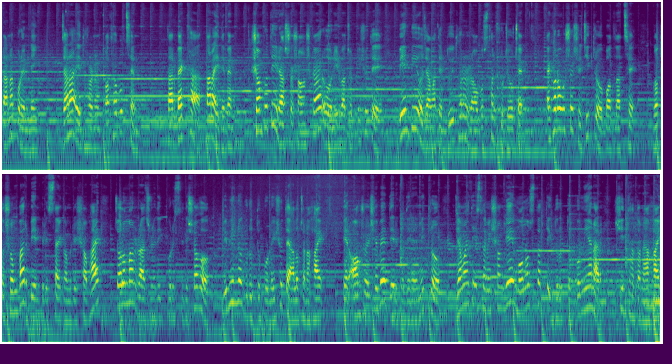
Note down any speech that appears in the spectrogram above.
টানাপোড়েন নেই। যারা এই ধরনের কথা বলছেন, তার ব্যাখ্যা তারাই দেবেন। সম্প্রতি রাষ্ট্র সংস্কার ও নির্বাচন ইস্যুতে বিএনপি ও জামাতের দুই ধরনের অবস্থান ফুটে ওঠে। এখন অবশ্য সে চিত্র বদলাচ্ছে। গত সোমবার বিএনপির স্থায়ী কমিটির সভায় চলমান রাজনৈতিক পরিস্থিতি সহ বিভিন্ন গুরুত্বপূর্ণ ইস্যুতে আলোচনা হয়। এর অংশ হিসেবে দীর্ঘদিনের মিত্র জামায়াতে ইসলামীর সঙ্গে মনস্তাত্ত্বিক দূরত্ব কমিয়ে আনার সিদ্ধান্ত নেওয়া হয়।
